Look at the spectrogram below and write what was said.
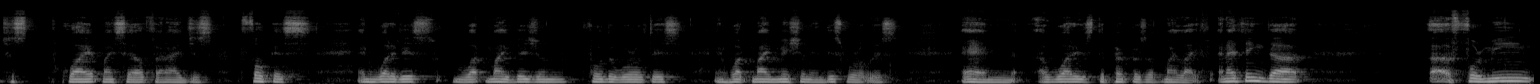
just quiet myself and I just focus and what it is, what my vision for the world is, and what my mission in this world is, and uh, what is the purpose of my life. And I think that uh, for me,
